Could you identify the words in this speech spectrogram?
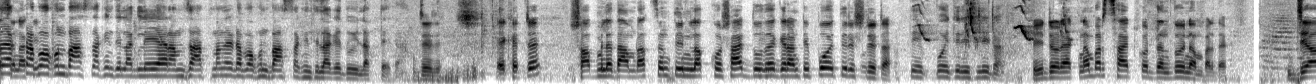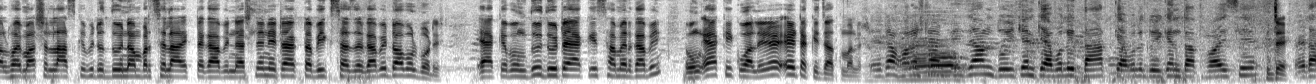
আছে একটা নাকি? বখন বাচ্চা কিনতে লাগলে আর আম জাত মানে এটা বখন বাচ্চা কিনতে লাগে দুই লাখ টাকা। জি জি। এক্ষেত্রে সব মিলে দাম রাখছেন তিন লক্ষ ষাট দুধের গ্যারান্টি পঁয়ত্রিশ লিটার। পঁয়ত্রিশ লিটার। ভিডিওর এক নাম্বার সাইড করে দেন দুই নাম্বার দেখ। জিয়াল ভাই মার্শাল্লাহ আজকে ভিডিও দুই নাম্বার ছেলে আরেকটা গাবি নিয়ে আসলেন। এটা একটা বিগ সাইজের গাবি ডবল বডির এক এবং দুই দুইটা একই সামের গাবি এবং একই কোয়ালিটির এটা কি জাত মানের এটা হলস্টাইন ফ্রিজাম দুই কেন কেবলই দাঁত কেবলই দুই কেন দাঁত হয়েছে। জি। এটা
